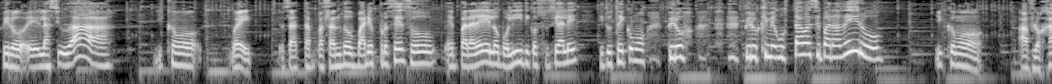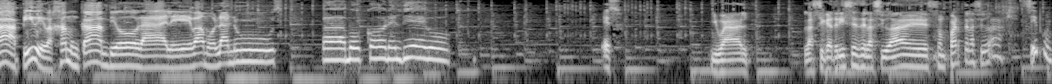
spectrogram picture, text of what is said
pero eh, la ciudad... Y es como, wait, o sea, están pasando varios procesos en paralelo, políticos, sociales, y tú estás como, pero, pero es que me gustaba ese paradero. Y es como, aflojá, pibe, bajame un cambio, dale, vamos Lanús, vamos con el Diego. Eso. Igual, las cicatrices de las ciudades son parte de la ciudad. Sí, pues,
